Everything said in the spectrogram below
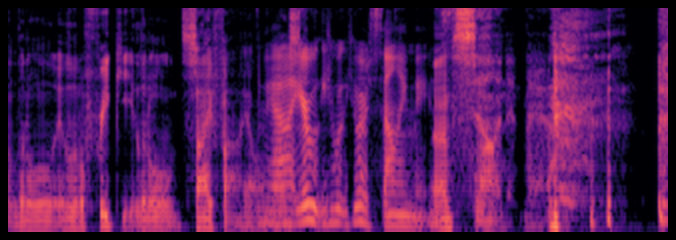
A little, a little freaky, a little sci fi almost. Yeah, you're you, you are selling these. I'm selling it, man.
